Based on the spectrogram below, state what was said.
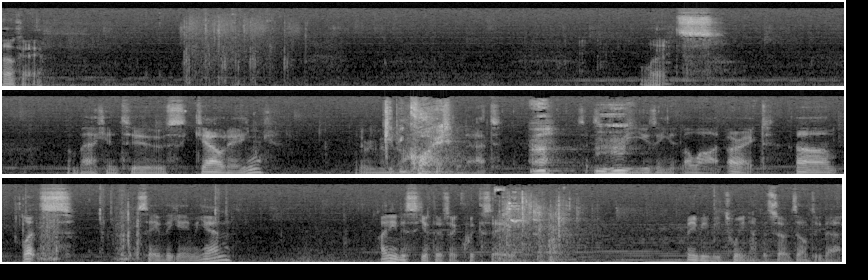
Okay. Let's go back into scouting. Keeping quiet. do that. Huh? So I seem to be using it a lot. All right. Um, let's save the game again. I need to see if there's a quick save. Maybe between episodes I'll do that.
